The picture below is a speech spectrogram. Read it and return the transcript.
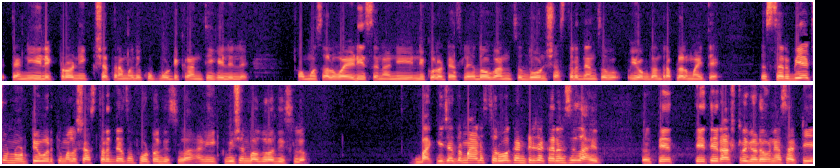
त्यांनी इलेक्ट्रॉनिक क्षेत्रामध्ये खूप मोठी क्रांती केलेली आहे. थॉमस अल्वा एडिसन आणि निकोला टेस्ला या दोघांचं दोन शास्त्रज्ञांचं योगदान तर आपल्याला माहिती आहे. तर सर्बियाच्या नोटेवरती मला शास्त्रज्ञाचा फोटो दिसला आणि इक्वेशन बाजूला दिसलं. बाकीच्या तर माझ्या सर्व कंट्रीच्या करन्सीज आहेत. तर ते ते ते राष्ट्र घडवण्यासाठी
